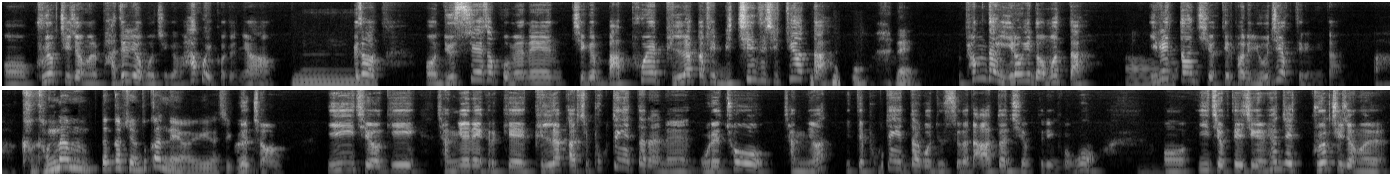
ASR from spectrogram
어, 구역 지정을 받으려고 지금 하고 있거든요. 음. 그래서 어, 뉴스에서 보면은 지금 마포의 빌라 값이 미친 듯이 뛰었다. 네. 평당 1억이 넘었다. 아. 이랬던 지역들이 바로 요 지역들입니다. 아, 가- 강남 땅값이랑 똑같네요. 여기가 지금. 그렇죠. 이 지역이 작년에 그렇게 빌라 값이 폭등했다라는 올해 초 작년 이때 폭등했다고 뉴스가 나왔던 지역들인 거고 어, 이 지역들이 지금 현재 구역 지정을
